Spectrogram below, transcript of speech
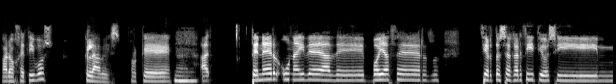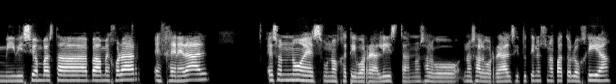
para objetivos claves, porque a- tener una idea de voy a hacer ciertos ejercicios y mi visión va a estar, va a mejorar, en general, eso no es un objetivo realista, no es algo, no es algo real. Si tú tienes una patología,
